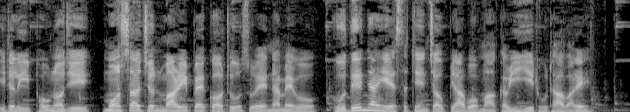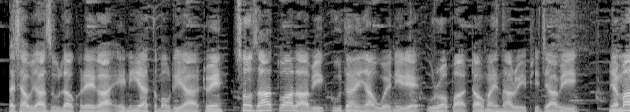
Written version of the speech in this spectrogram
အီတလီဘုန်းတော်ကြီးမွန်ဆာဂျွန်မာရီပက်ကော်တိုဆိုတဲ့နာမည်ကိုဂူသင်းချိုင်းရဲ့စကျင်ကြောက်ပြားပေါ်မှာကပြီးရေးထိုးထားပါတယ်။16ရာစုလောက်ကလေးကအိန္ဒိယသမုဒ္ဒရာအတွင်းဆွန်စားသွားလာပြီးကူးတန်းရောက်ဝယ်နေတဲ့ဥရောပတောင်ပိုင်းသားတွေဖြစ်ကြပြီးမြန်မာ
